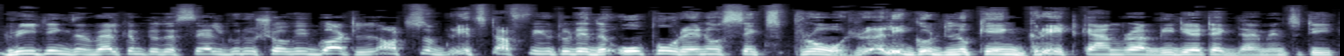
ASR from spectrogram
Greetings and welcome to the Cell Guru Show. We've got lots of great stuff for you today. The Oppo Reno 6 Pro, really good looking, great camera, MediaTek Dimensity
